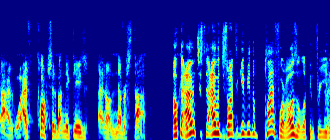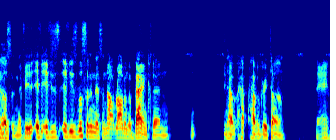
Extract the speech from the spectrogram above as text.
I, well, I've talked shit about Nick Gage. I don't never stop. Okay, I would just I would just want to give you the platform. I wasn't looking for you to. Listen, if he if, if he's if he's listening to this and not robbing a bank, then have have a great time. Damn.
